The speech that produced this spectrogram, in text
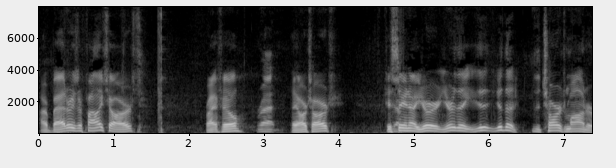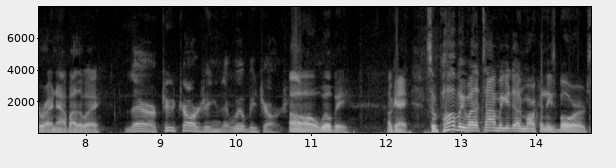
Our batteries are finally charged. Right, Phil? Right. They are charged? Just so Yeah. you know, you're you're the you're the the charge monitor right now. By the way. There are two charging that will be charged. Oh, oh, will be. Okay, so probably by the time we get done marking these boards,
